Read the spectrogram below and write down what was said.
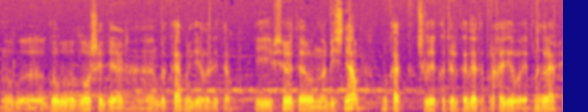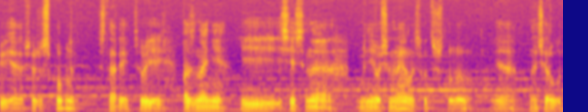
ну, голову лошади, э, быка мы делали там. И все это он объяснял, ну, как человек, который когда-то проходил этнографию, я все же вспомнил старые свои познания. И, естественно, мне очень нравилось, вот, что я начал вот,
